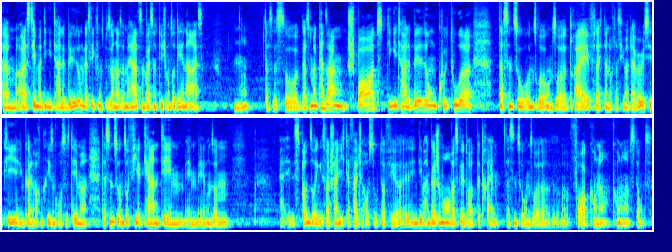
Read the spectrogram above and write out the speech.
Ähm, aber das Thema digitale Bildung, das liegt uns besonders am Herzen, weil es natürlich unsere DNA ist. Ne? Das ist so, dass man kann sagen, Sport, digitale Bildung, Kultur, das sind so unsere, unsere drei, vielleicht dann noch das Thema Diversity, in Köln auch ein riesengroßes Thema. Das sind so unsere vier Kernthemen in, in unserem Sponsoring ist wahrscheinlich der falsche Ausdruck dafür, in dem Engagement, was wir dort betreiben. Das sind so unsere Four Corner, Cornerstones.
